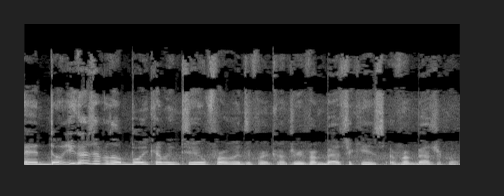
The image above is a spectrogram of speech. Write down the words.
And don't you guys have a little boy coming too from a different country, from Batrickies, from Batrical?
